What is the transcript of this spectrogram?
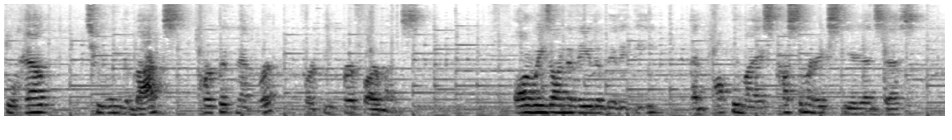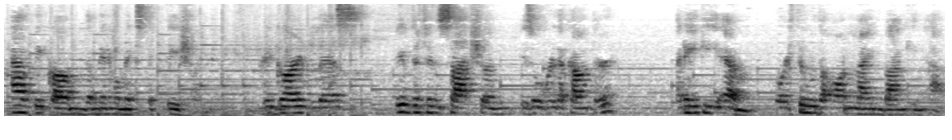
to help tune the bank's corporate network for peak performance. Always on availability and optimized customer experiences have become the minimum expectation, regardless if the transaction is over the counter, an ATM, or through the online banking app.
